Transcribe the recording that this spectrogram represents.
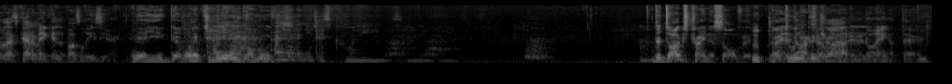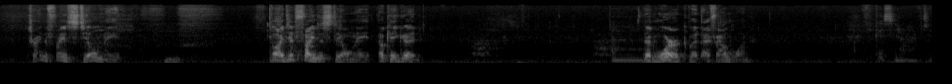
Well, that's kind of making the puzzle easier. Yeah, you don't have too Oh, many yeah. legal moves. Oh yeah, then you just coins. Um, the dog's trying to solve it. Not Right, the doing a dogs good are job. loud and annoying up there. Trying to find a stalemate. Oh, I did find a stalemate. Okay, good. Uh, Doesn't work, but I found one. I guess you don't have to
